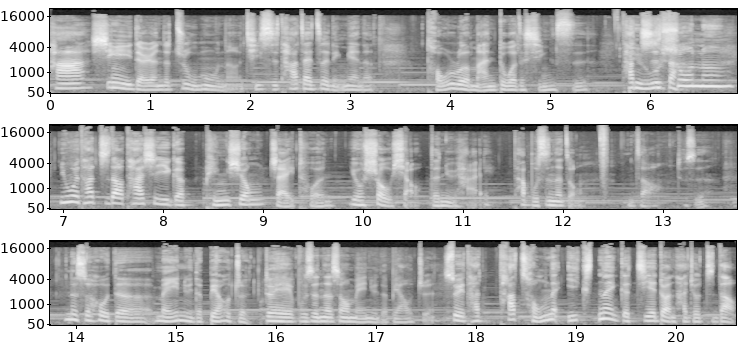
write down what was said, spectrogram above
他心仪的人的注目呢？其实他在这里面呢，投入了蛮多的心思。他知道说呢，因为他知道她是一个平胸窄臀又瘦小的女孩，她不是那种你知道，就是那时候的美女的标准。对，不是那时候美女的标准，所以他他从那一那个阶段他就知道，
